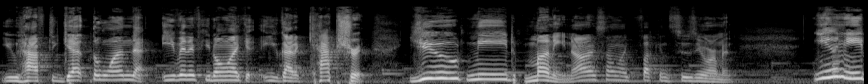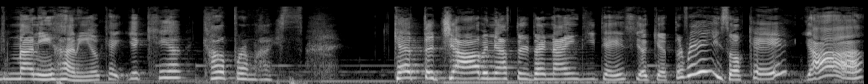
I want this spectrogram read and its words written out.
You have to get the one that even if you don't like it, you got to capture it. You need money. Now I sound like fucking Susie Orman. You need money, honey, okay? You can't compromise. Get the job, and after the 90 days, you'll get the raise, okay? Yeah.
